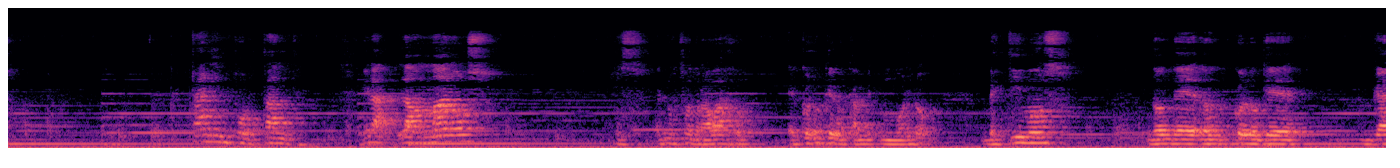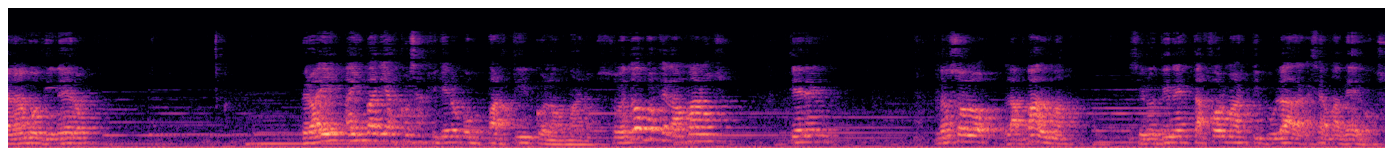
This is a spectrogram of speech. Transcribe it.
tan importante. Mira, las manos es nuestro trabajo, es con lo que nos cambiamos, vestimos, donde, con lo que ganamos dinero. Pero hay, hay varias cosas que quiero compartir con las manos. Sobre todo porque las manos tienen no solo la palma, sino tiene esta forma articulada que se llama dedos.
